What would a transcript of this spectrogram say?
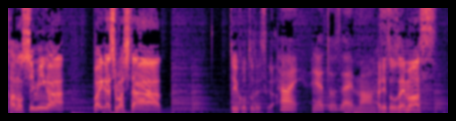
楽しみが倍化しました。ということですが。はいありがとうございます。ありがとうございます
